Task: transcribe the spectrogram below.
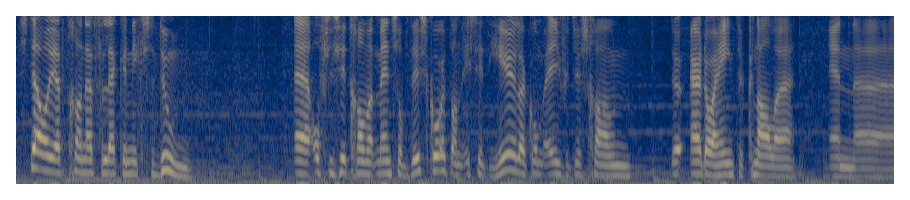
stel je hebt gewoon even lekker niks te doen. Eh, of je zit gewoon met mensen op Discord, dan is dit heerlijk om eventjes gewoon er, doorheen te knallen. En eh,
